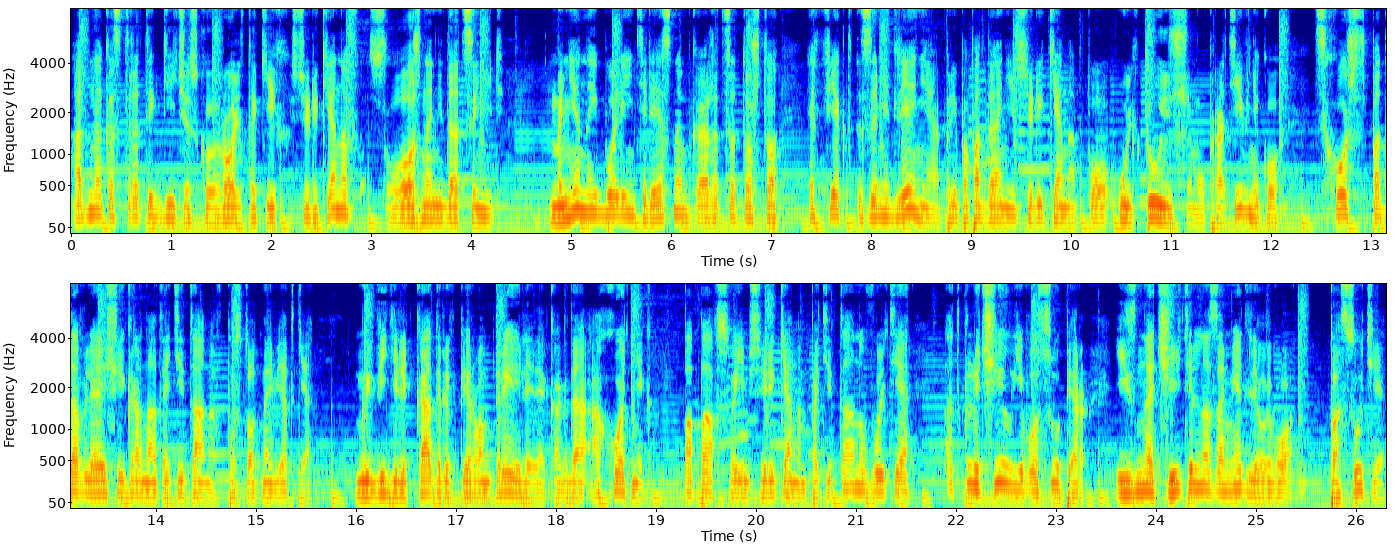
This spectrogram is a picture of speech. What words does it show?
однако стратегическую роль таких сюрикенов сложно недооценить. Мне наиболее интересным кажется то, что эффект замедления при попадании сюрикена по ультующему противнику схож с подавляющей гранатой Титана в пустотной ветке – мы видели кадры в первом трейлере, когда охотник, попав своим сюрикеном по Титану в ульте, отключил его супер и значительно замедлил его. По сути,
